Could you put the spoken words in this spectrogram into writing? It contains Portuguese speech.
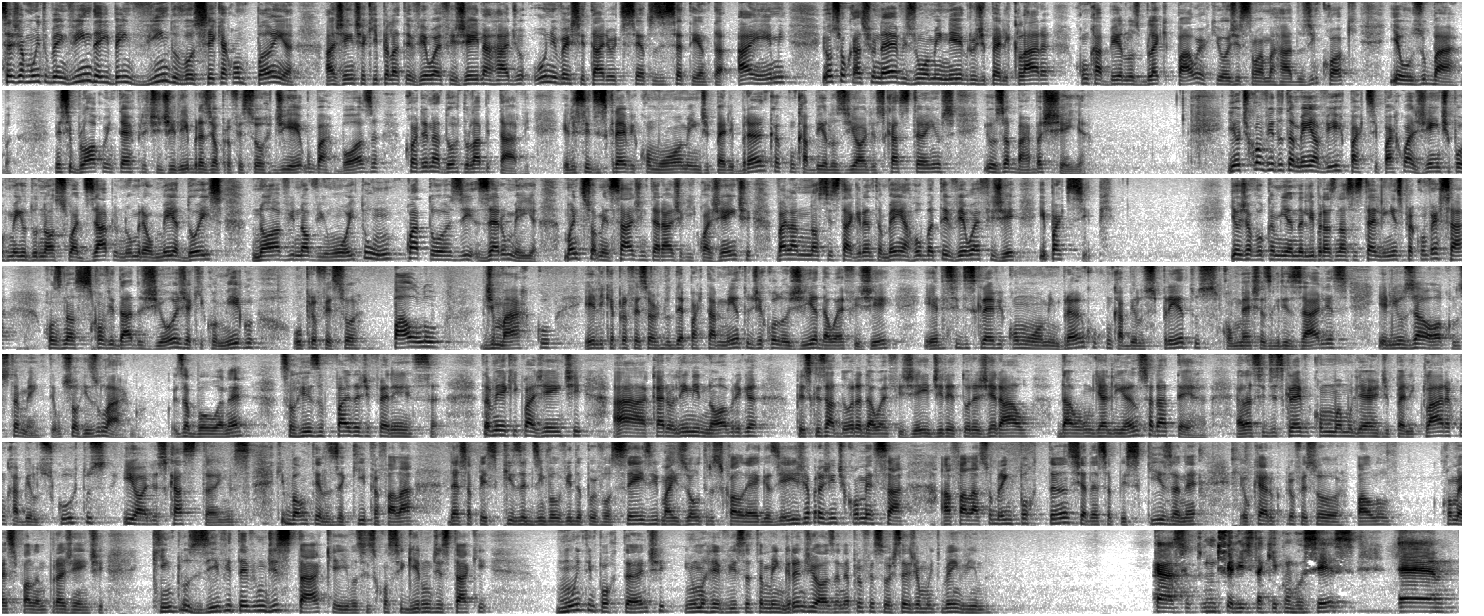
Seja muito bem-vinda e bem-vindo você que acompanha a gente aqui pela TV UFG e na Rádio Universitária 870 AM. Eu sou Cássio Neves, um homem negro de pele clara, com cabelos black power, que hoje estão amarrados em coque, e eu uso barba. Nesse bloco, o intérprete de Libras é o professor Diego Barbosa, coordenador do Labitave. Ele se descreve como um homem de pele branca, com cabelos e olhos castanhos e usa barba cheia. E eu te convido também a vir participar com a gente por meio do nosso WhatsApp, o número é o 62 99181 1406. Mande sua mensagem, interage aqui com a gente, vai lá no nosso Instagram também, arroba TVUFG e participe. E eu já vou caminhando ali para as nossas telinhas para conversar com os nossos convidados de hoje aqui comigo, o professor Paulo de Marco ele que é professor do Departamento de Ecologia da UFG, ele se descreve como um homem branco, com cabelos pretos, com mechas grisalhas, ele usa óculos também, tem um sorriso largo. Coisa boa, né? Sorriso faz a diferença. Também aqui com a gente a Caroline Nóbrega, pesquisadora da UFG e diretora-geral da ONG Aliança da Terra. Ela se descreve como uma mulher de pele clara, com cabelos curtos e olhos castanhos. Que bom tê-los aqui para falar dessa pesquisa desenvolvida por vocês e mais outros colegas. E aí, já para a gente começar a falar sobre a importância dessa pesquisa, né? Eu quero que o professor Paulo comece falando para a gente que, inclusive, teve um destaque aí. Vocês conseguiram um destaque muito importante em uma revista também grandiosa, né, professor? Seja muito bem-vindo. Cássio, estou muito feliz de estar aqui com vocês. É,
